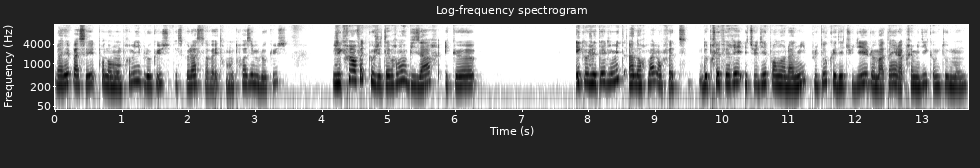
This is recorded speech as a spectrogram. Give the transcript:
l'année passée, pendant mon premier blocus, parce que là ça va être mon troisième blocus, j'ai cru en fait que j'étais vraiment bizarre et que et que j'étais limite anormale en fait, de préférer étudier pendant la nuit plutôt que d'étudier le matin et l'après-midi comme tout le monde.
